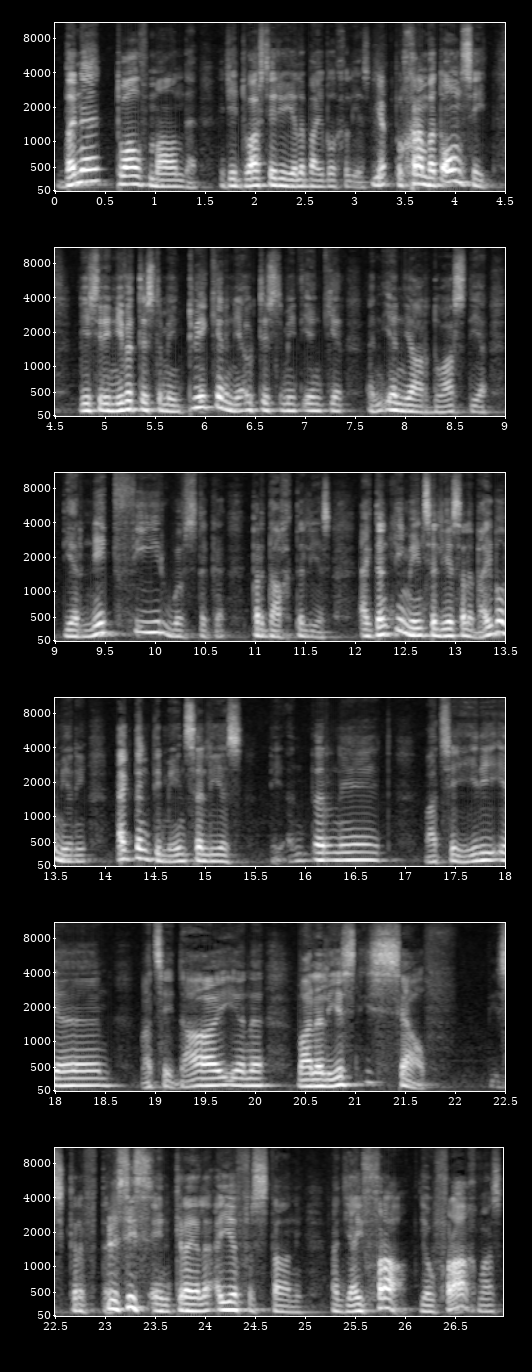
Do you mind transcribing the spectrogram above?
binne 12 maande het jy dwars deur jou hele Bybel gelees. Yep. Program wat ons het, lees jy die Nuwe Testament 2 keer en die Ou Testament 1 keer in 1 jaar dwars deur, deur net 4 hoofstukke per dag te lees. Ek dink nie mense lees hulle Bybel meer nie. Ek dink die mense lees die internet. Wat sê hierdie een? Wat sê daai ene? Maar hulle lees nie self die skrifte Presies. en kry hulle eie verstaan nie. Want jy vra jou vraag was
